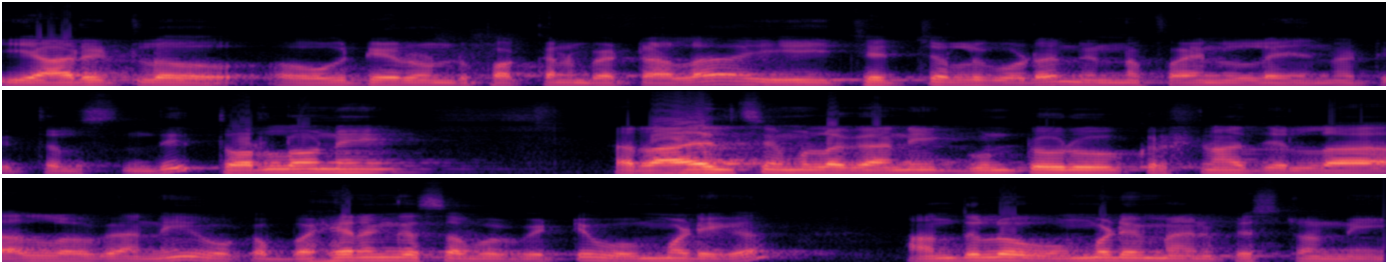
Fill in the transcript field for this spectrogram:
ఈ ఆరిట్లో ఒకటి రెండు పక్కన పెట్టాలా? ఈ చర్చలు కూడా నిన్న ఫైనల్ అయినట్టు తెలుస్తుంది. త్వరలోనే రాయలసీమలో కానీ గుంటూరు కృష్ణా జిల్లాలో కానీ ఒక బహిరంగ సభ పెట్టి ఉమ్మడిగా అందులో ఉమ్మడి మేనిఫెస్టోని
